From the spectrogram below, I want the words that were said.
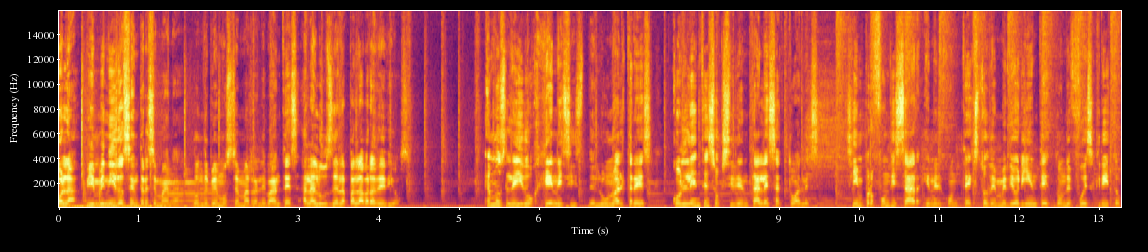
Hola, bienvenidos a Entre Semana, donde vemos temas relevantes a la luz de la palabra de Dios. Hemos leído Génesis del 1 al 3 con lentes occidentales actuales, sin profundizar en el contexto de Medio Oriente donde fue escrito.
